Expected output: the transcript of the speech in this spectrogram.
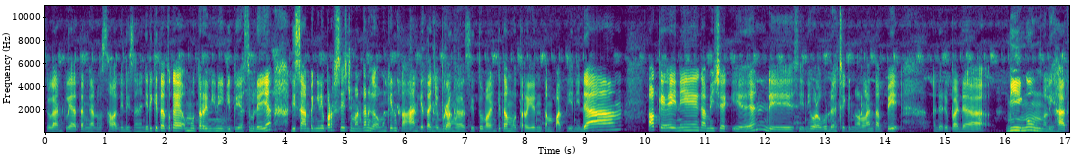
Tuh kan kelihatan kan pesawatnya di sana. Jadi kita tuh kayak muterin ini gitu ya. Sebenarnya di samping ini persis cuman kan nggak mungkin kan kita nyebrang lewat situ makanya kita muterin tempat ini. Dan oke ini kami check in di sini walaupun udah check in online tapi daripada bingung ngelihat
